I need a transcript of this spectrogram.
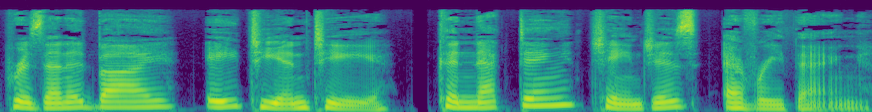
presented by AT&T. Connecting changes everything.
